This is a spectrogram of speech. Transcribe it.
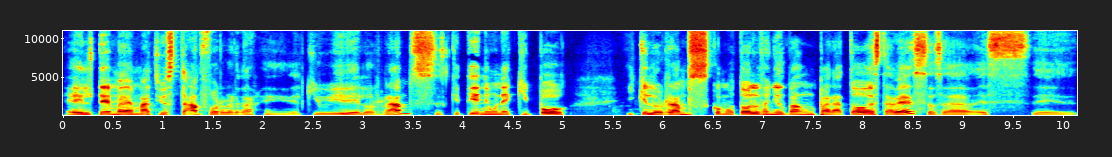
El tema de Matthew Stanford, ¿verdad? Eh, el QB de los Rams, es que tiene un equipo y que los Rams, como todos los años, van para todo esta vez. O sea, es eh,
